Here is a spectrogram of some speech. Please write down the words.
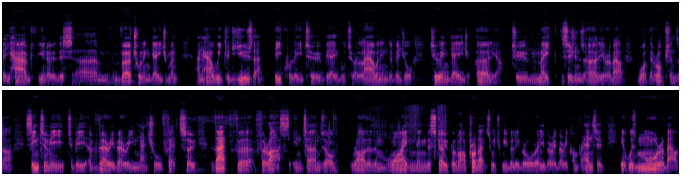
they have, you know, this um, virtual engagement and how we could use that equally to be able to allow an individual to engage earlier, to make decisions earlier about what their options are, seemed to me to be a very, very natural fit. So that for for us, in terms of rather than widening the scope of our products, which we believe are already very, very comprehensive, it was more about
